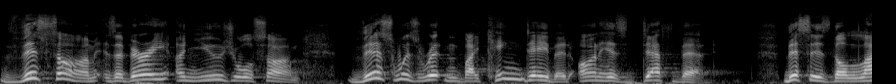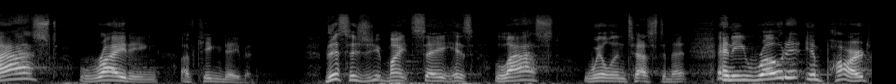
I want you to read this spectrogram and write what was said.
This psalm is a very unusual psalm. This was written by King David on his deathbed. This is the last writing of King David. This is, you might say, his last will and testament. And he wrote it in part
